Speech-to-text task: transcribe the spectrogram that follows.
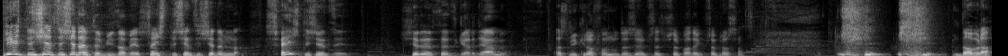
5700 widzowie, 6700, 6700 zgarniamy. Aż mikrofon uderzyłem przez przypadek, przepraszam. Dobra,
